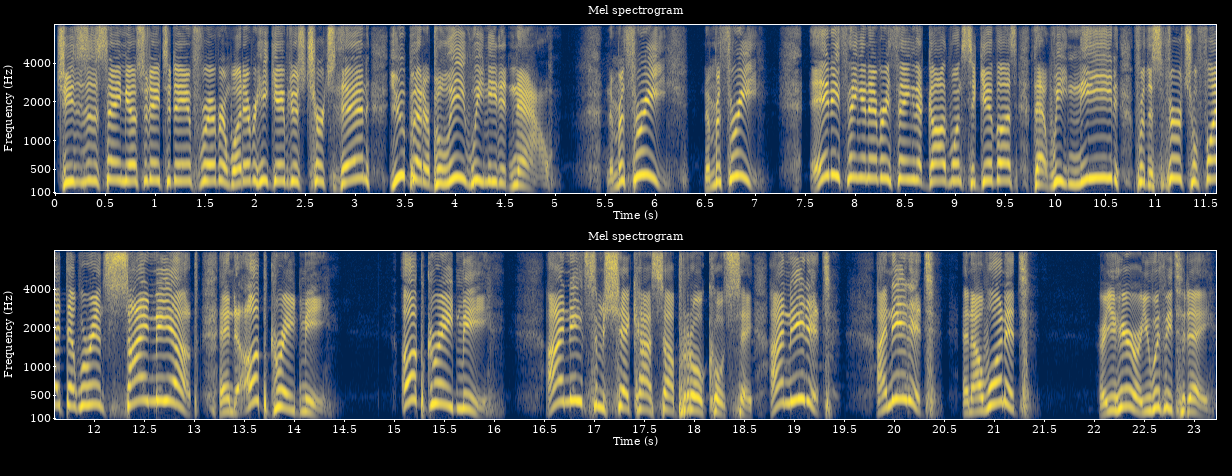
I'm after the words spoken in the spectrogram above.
Jesus is the same yesterday, today, and forever. And whatever he gave to his church then, you better believe we need it now. Number three, number three, anything and everything that God wants to give us that we need for the spiritual fight that we're in, sign me up and upgrade me. Upgrade me. I need some shekasabrokose. I need it. I need it. And I want it. Are you here? Are you with me today?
